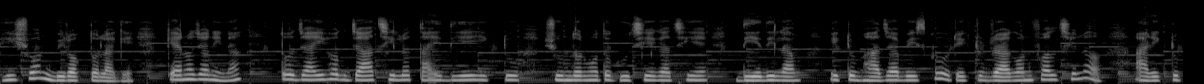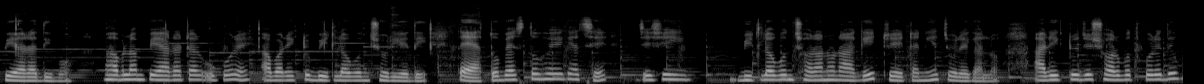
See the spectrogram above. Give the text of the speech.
ভীষণ বিরক্ত লাগে। কেন জানি না তো যাই হোক, যা ছিল তাই দিয়েই একটু সুন্দর মতো গুছিয়ে গাছিয়ে দিয়ে দিলাম। একটু ভাজা বিস্কুট, একটু ড্রাগন ফল ছিল আর একটু পেয়ারা দিব। ভাবলাম পেয়ারাটার উপরে আবার একটু বিট লবণ ছড়িয়ে দিই। তা এত ব্যস্ত হয়ে গেছে যে সেই বিট লবণ ছড়ানোর আগেই ট্রেটা নিয়ে চলে গেল। আর একটু যে শরবত করে দেব,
